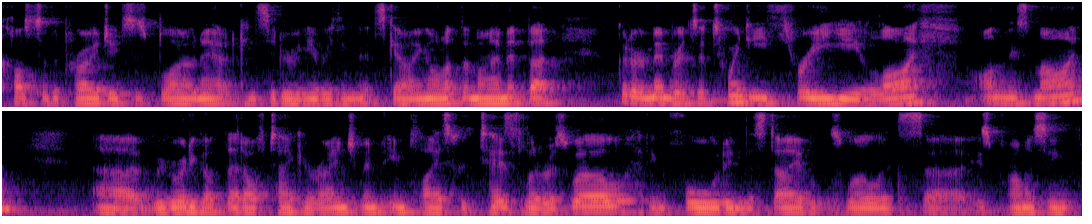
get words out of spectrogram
cost of the projects is blown out considering everything that's going on at the moment. But got to remember it's a 23 year life on this mine. Uh, we've already got that offtake arrangement in place with Tesla as well. Having Ford in the stable as well is uh, is promising.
